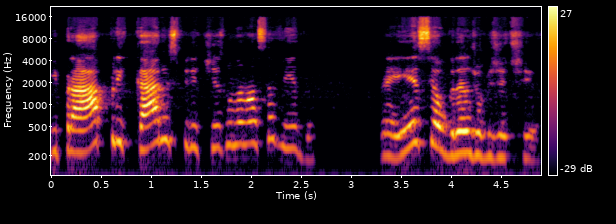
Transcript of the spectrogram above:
e para aplicar o Espiritismo na nossa vida. Né? Esse é o grande objetivo.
